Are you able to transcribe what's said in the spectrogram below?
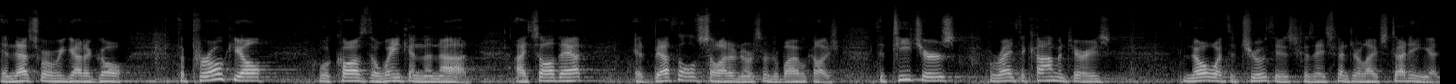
And that's where we got to go. The parochial will cause the wink and the nod. I saw that at Bethel, saw it at North Central Bible College. The teachers who write the commentaries know what the truth is because they spent their life studying it.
